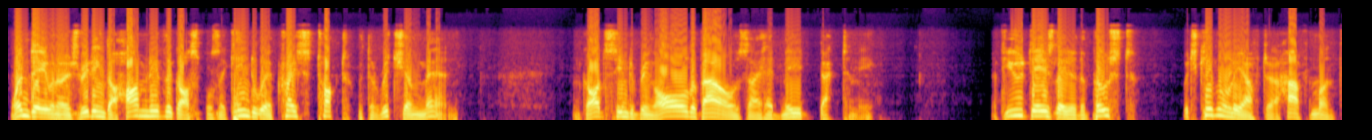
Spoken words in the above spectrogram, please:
One day when I was reading the harmony of the Gospels, I came to where Christ talked with the rich young man. And God seemed to bring all the vows I had made back to me. A few days later the post, which came only after a half month,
